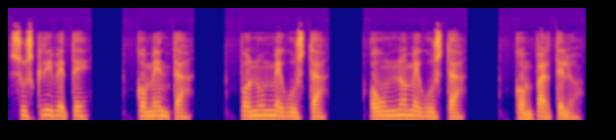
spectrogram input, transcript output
suscríbete, comenta, pon un me gusta, o un no me gusta, compártelo.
